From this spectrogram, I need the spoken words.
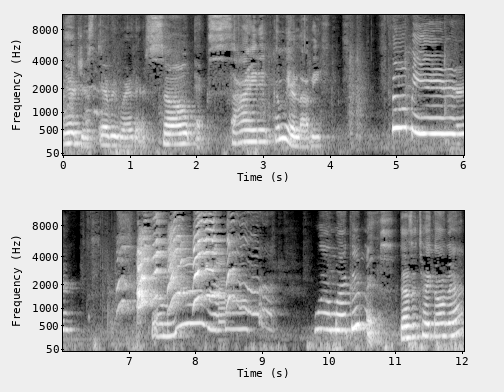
They're just everywhere. They're so excited. Come here, Lovey. Come here. Come here, Well, my goodness. Does it take all that?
